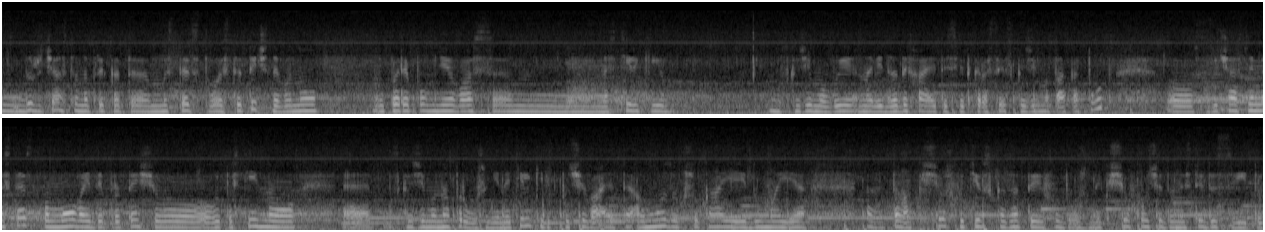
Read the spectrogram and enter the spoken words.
дуже часто, наприклад, е, мистецтво естетичне, воно переповнює вас ем, настільки, ну скажімо, ви навіть задихаєтесь від краси, скажімо так. А тут сучасне мистецтво мова йде про те, що ви постійно, е, скажімо, напружені, не тільки відпочиваєте, а мозок шукає і думає, е, так, що ж хотів сказати художник, що хоче донести до світу,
